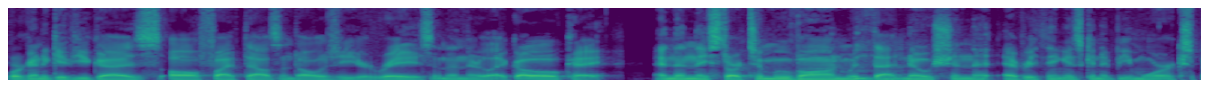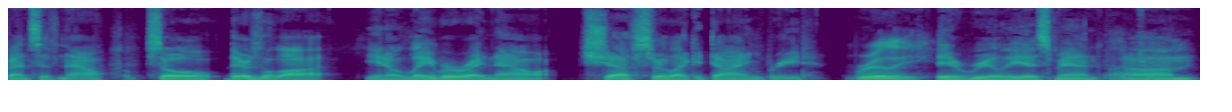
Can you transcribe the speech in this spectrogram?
we're going to give you guys all five thousand dollars a year raise," and then they're like, "Oh, okay." And then they start to move on with that notion that everything is going to be more expensive now. So there's a lot, you know, labor right now. Chefs are like a dying breed. really, It really is, man. Um,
